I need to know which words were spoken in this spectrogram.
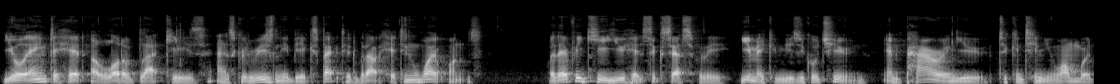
You will aim to hit a lot of black keys, as could reasonably be expected without hitting white ones. With every key you hit successfully, you make a musical tune, empowering you to continue onward.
